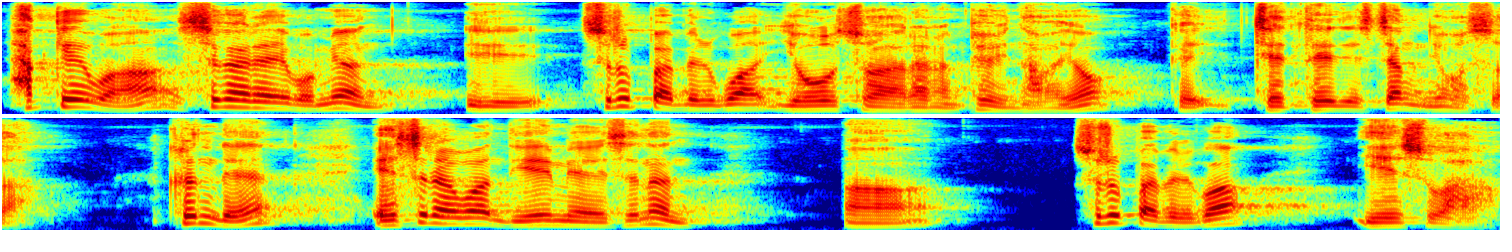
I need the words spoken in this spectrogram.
학계와 스가랴에 보면 이 스룹바벨과 여호수아라는 표현이 나와요. 그 대제사장 여호수아. 그런데 에스라와 니에미아에서는 어, 수르바벨과 예수아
